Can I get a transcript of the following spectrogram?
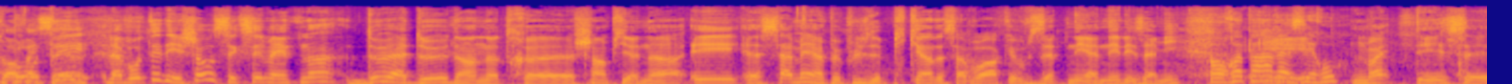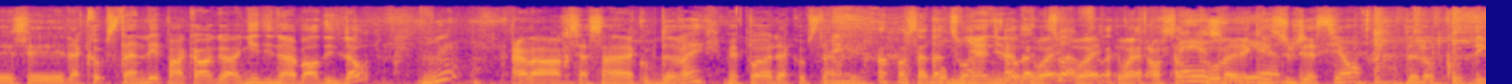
beauté, la beauté des choses, c'est que c'est maintenant deux à deux dans notre euh, championnat et euh, ça met un peu plus de piquant de savoir que vous êtes nez à nez, les amis. On repart à zéro. Ouais, c'est la coupe Stanley pas encore gagnée ni d'un bord ni de l'autre. Hmm. Alors ça sent la coupe de vin, mais pas la coupe Stanley. ça donne Pour soif. ni un ni ça l'autre. donne Ouais, soif. ouais, ouais, on se Ben, retrouve avec les euh, suggestions de l'autre côté.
